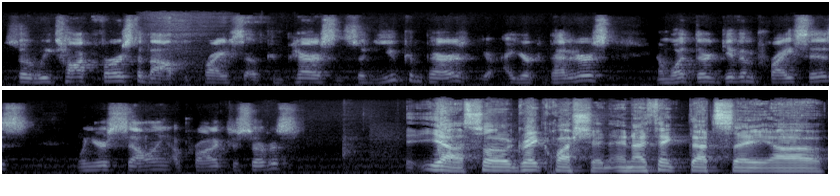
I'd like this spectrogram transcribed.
So we talk first about the price of comparison. So do you compare your, your competitors and what their given price is when you're selling a product or service? Yeah, so great question, and I think that's a uh,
